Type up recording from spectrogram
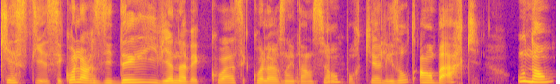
Qu'est-ce qui, c'est quoi leurs idées, ils viennent avec quoi, c'est quoi leurs intentions pour que les autres embarquent ou non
